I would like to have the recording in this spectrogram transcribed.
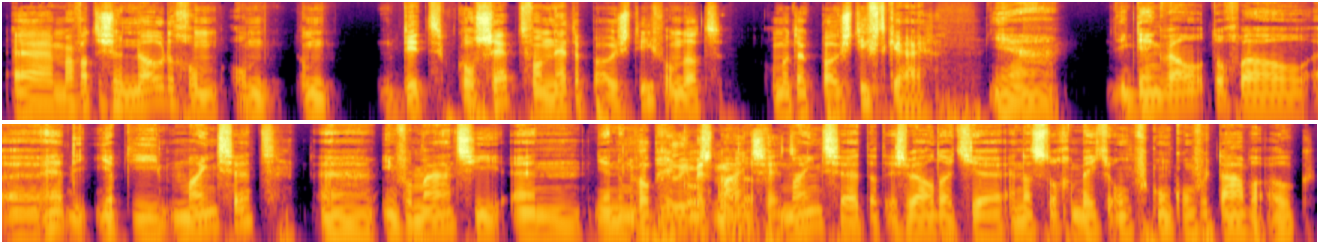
Eh, maar wat is er nodig om, om, om dit concept van netto positief, om, dat, om het ook positief te krijgen? Ja, ik denk wel toch wel. hè, die- je hebt die mindset, eh, informatie en. Ja, noem het Wat bedoel je met mindset? mindset, dat is wel dat je. En dat is toch een beetje on- oncomfortabel ook.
